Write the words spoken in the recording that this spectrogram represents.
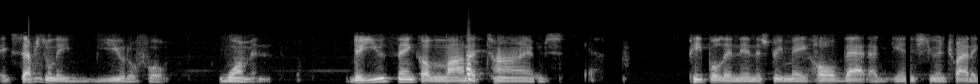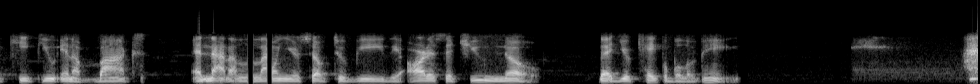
exceptionally beautiful woman. Do you think a lot of times people in the industry may hold that against you and try to keep you in a box and not allowing yourself to be the artist that you know that you're capable of being?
